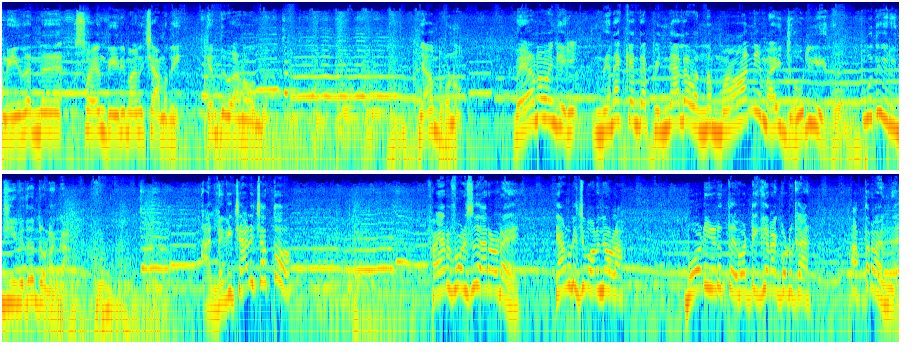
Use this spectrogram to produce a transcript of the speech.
നീ തന്നെ സ്വയം തീരുമാനിച്ചാ മതി. എന്ത് വേണമെന്ന്. ഞാൻ പോണു. വേണമെങ്കിൽ നിനക്കെന്റെ പിന്നാലെ വന്ന് മാന്യമായി ജോലി ചെയ്ത് പുതിയൊരു ജീവിതം തുടങ്ങാം. അല്ലെങ്കിൽ ചാടി ചത്തോ? ഫയർഫോഴ്സുകാരോടെ ഞാൻ വിളിച്ചു പറഞ്ഞോളാം. ബോഡി എടുത്ത് വെട്ടിക്കിറ കൊടുക്കാൻ. അത്ര തന്നെ.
